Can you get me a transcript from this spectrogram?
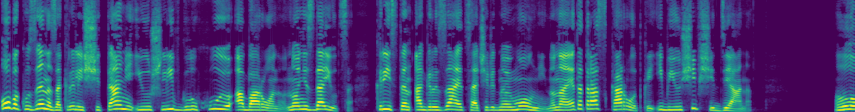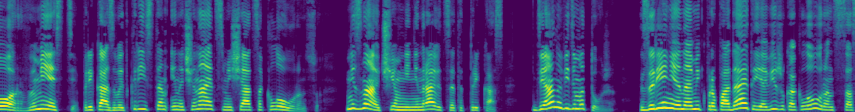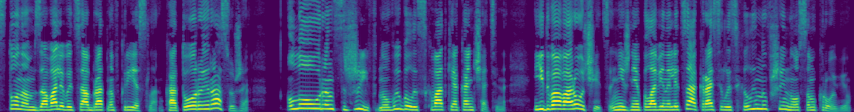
Оба кузена закрылись щитами и ушли в глухую оборону, но не сдаются. Кристен огрызается очередной молнией, но на этот раз короткой и бьющей в щит Диана. «Лор, вместе!» — приказывает Кристен и начинает смещаться к Лоуренсу. Не знаю, чем мне не нравится этот приказ. Диану, видимо, тоже. Зрение на миг пропадает, и я вижу, как Лоуренс со стоном заваливается обратно в кресло. Который раз уже. Лоуренс жив, но выбыл из схватки окончательно. Едва ворочается, нижняя половина лица окрасилась хлынувшей носом кровью.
